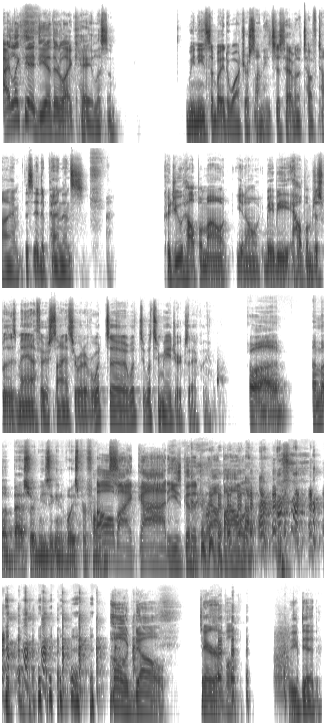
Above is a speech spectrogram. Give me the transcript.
I like the idea. They're like, hey, listen, we need somebody to watch our son. He's just having a tough time. This independence. Could you help him out? You know, maybe help him just with his math or science or whatever. What's uh, what's what's your major exactly? Oh, uh, I'm a bachelor of music and voice performance. Oh my God, he's gonna drop out. oh no, terrible. He did.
